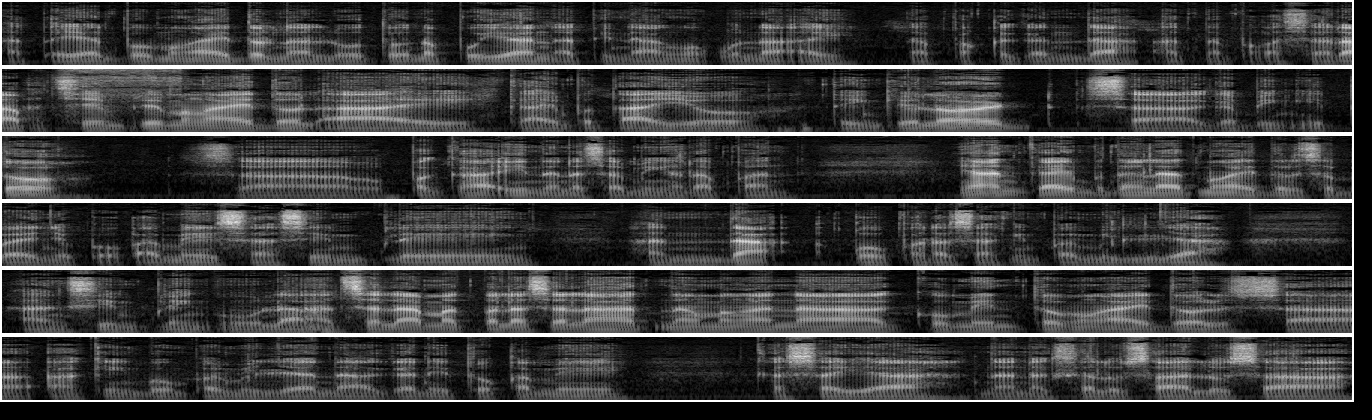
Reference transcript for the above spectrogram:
At ayan po mga idol, naluto na po yan at tinango ko na ay napakaganda at napakasarap. At siyempre mga idol ay kain po tayo. Thank you Lord sa gabing ito sa pagkain na nasa aming harapan. Yan, kain po tayong lahat mga idol. Sabayan niyo po kami sa simpleng handa ko para sa aking pamilya. Ang simpleng ulam. At salamat pala sa lahat ng mga nagkomento mga idol sa aking buong pamilya na ganito kami kasaya na nagsalo-salo sa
